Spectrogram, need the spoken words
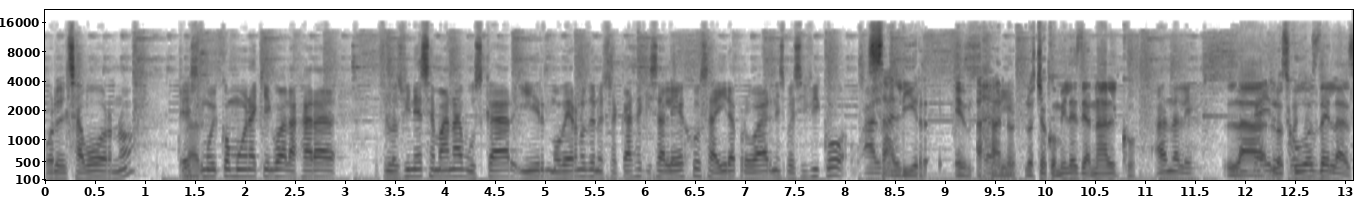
por el sabor, ¿no? Es muy común aquí en Guadalajara los fines de semana buscar ir, movernos de nuestra casa quizá lejos, a ir a probar en específico algo. Salir. eh, ajá, Salir. ¿no? Los chocomiles de Analco. Ándale. La- los pues. jugos de las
